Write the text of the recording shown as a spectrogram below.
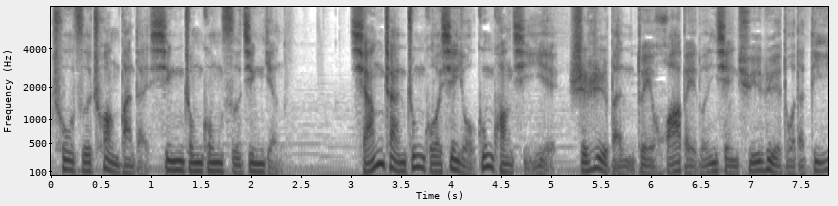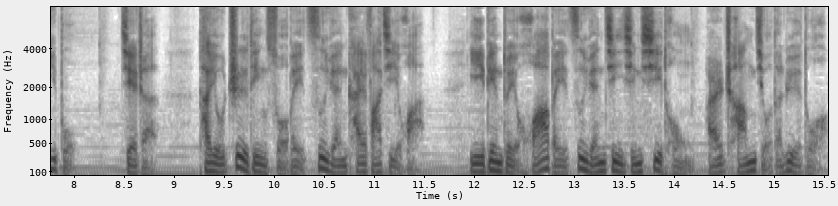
出资创办的兴中公司经营，强占中国现有工矿企业是日本对华北沦陷区掠夺的第一步。接着，他又制定所谓资源开发计划，以便对华北资源进行系统而长久的掠夺。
